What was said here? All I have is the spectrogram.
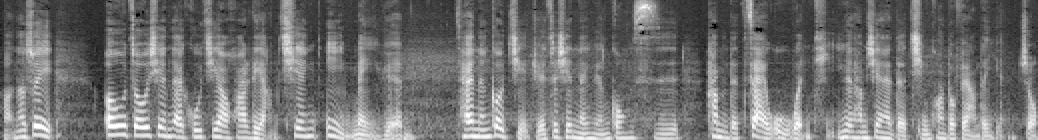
啊，那所以欧洲现在估计要花两千亿美元才能够解决这些能源公司他们的债务问题，因为他们现在的情况都非常的严重。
